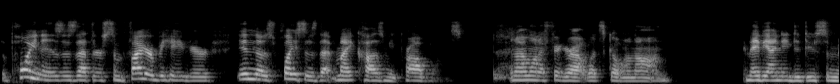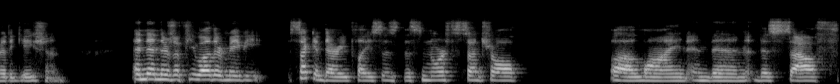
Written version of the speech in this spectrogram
The point is, is that there's some fire behavior in those places that might cause me problems. And I want to figure out what's going on. Maybe I need to do some mitigation. And then there's a few other maybe secondary places, this north central uh, line and then this south,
